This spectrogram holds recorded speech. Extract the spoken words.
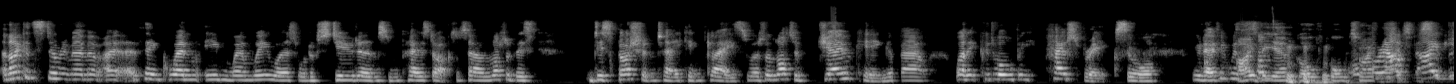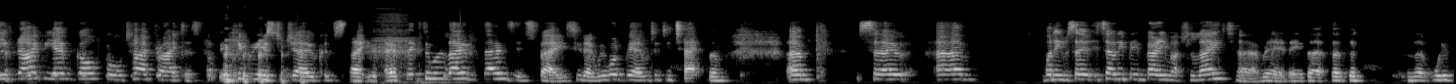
And I can still remember, I, think, when even when we were sort of students and postdocs and so on, a lot of this discussion taking place was a lot of joking about, well, it could all be house bricks or you know, if it was IBM golf ball typewriters, or even IBM golf ball typewriters, people used to joke and say, you know, if there were a load of those in space, you know, we wouldn't be able to detect them. Um, so, um, but it was, it's only been very much later, really, that that that, that we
